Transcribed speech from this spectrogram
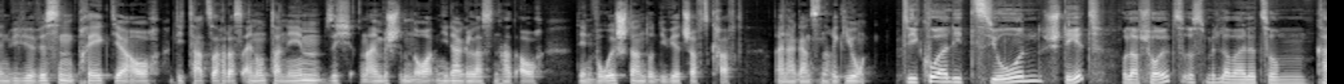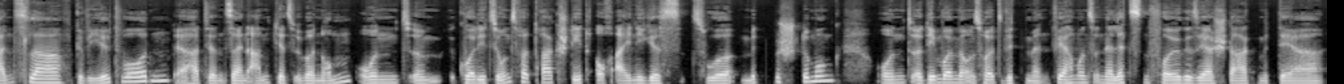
Denn wie wir wissen, prägt ja auch die Tatsache, dass ein Unternehmen sich an einem bestimmten Ort niedergelassen hat, auch den Wohlstand und die Wirtschaftskraft einer ganzen Region. Die Koalition steht Olaf Scholz ist mittlerweile zum Kanzler gewählt worden. Er hat sein Amt jetzt übernommen und im Koalitionsvertrag steht auch einiges zur Mitbestimmung und äh, dem wollen wir uns heute widmen. Wir haben uns in der letzten Folge sehr stark mit der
